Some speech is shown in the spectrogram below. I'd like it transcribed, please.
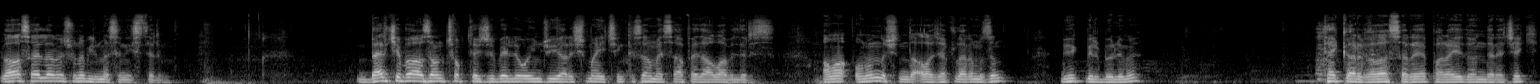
Galatasaraylıların şunu bilmesini isterim. Belki bazen çok tecrübeli oyuncu yarışma için kısa mesafede alabiliriz. Ama onun dışında alacaklarımızın büyük bir bölümü tekrar Galatasaray'a parayı döndürecek,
